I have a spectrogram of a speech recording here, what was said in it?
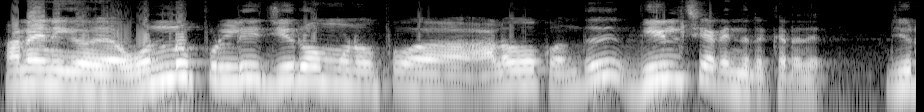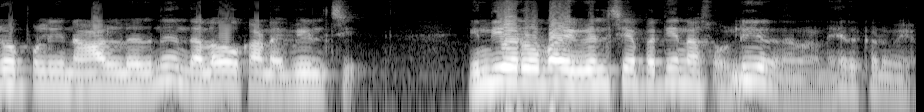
ஆனால் இன்றைக்கி ஒன்று புள்ளி ஜீரோ மூணு போ- அளவுக்கு வந்து வீழ்ச்சி அடைந்திருக்கிறது. ஜீரோ புள்ளி நாலுலேருந்து இந்த அளவுக்கான வீழ்ச்சி. இந்திய ரூபாய் வீழ்ச்சியை பற்றி நான் சொல்லியிருந்தேன் நான் ஏற்கனவே.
